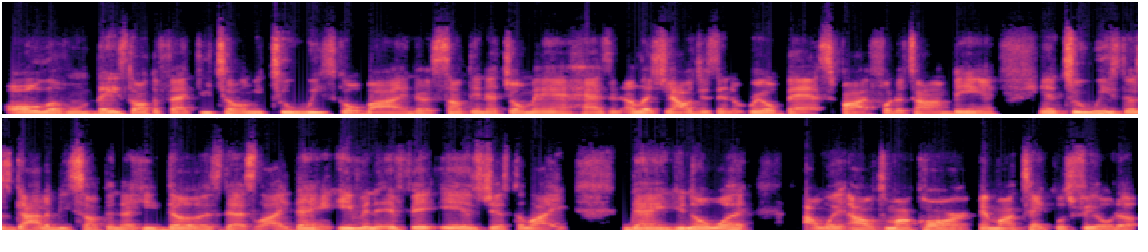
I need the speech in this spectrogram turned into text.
all of them, based off the fact you telling me two weeks go by and there's something that your man hasn't, unless y'all just in a real bad spot for the time being. In two weeks, there's got to be something that he does that's like, dang, even if it is just to like, dang, you know what? I went out to my car and my tank was filled up.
